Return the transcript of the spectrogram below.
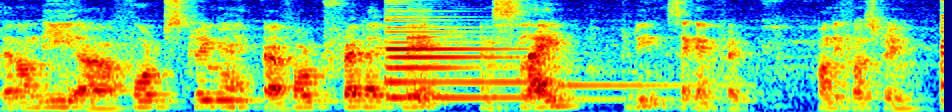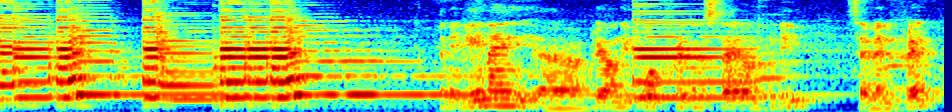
Then on the uh, fourth string uh, fourth fret I play and slide to the second fret on the first string then again I uh, play on the fourth fret and slide onto the seventh fret.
